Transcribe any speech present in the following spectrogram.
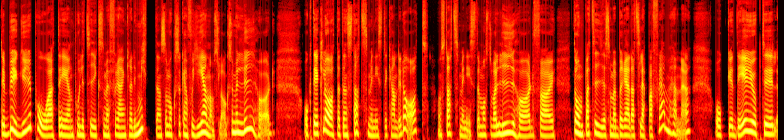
det bygger ju på att det är en politik som är förankrad i mitten som också kan få genomslag, som är lyhörd. Och det är klart att en statsministerkandidat och en statsminister måste vara lyhörd för de partier som är beredda att släppa fram henne. Och det är ju upp till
